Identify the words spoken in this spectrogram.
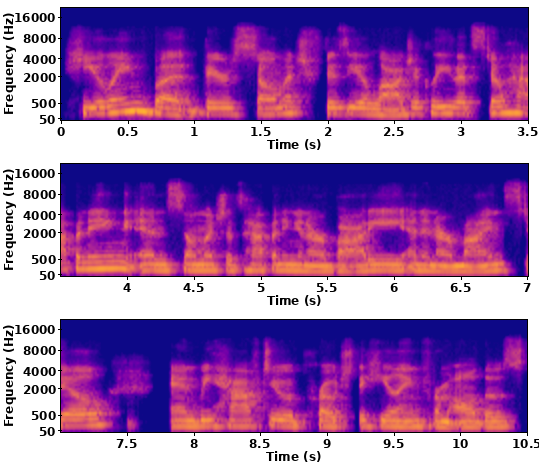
healing, but there's so much physiologically that's still happening and so much that's happening in our body and in our mind still. And we have to approach the healing from all those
